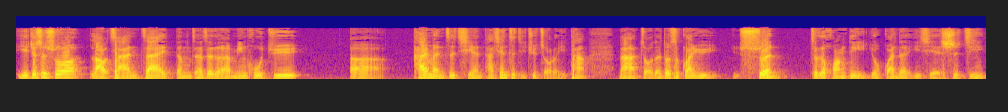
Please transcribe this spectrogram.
也就是说老禅在等着这个明湖居呃开门之前，他先自己去走了一趟，那走的都是关于舜。这个皇帝有关的一些事迹，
